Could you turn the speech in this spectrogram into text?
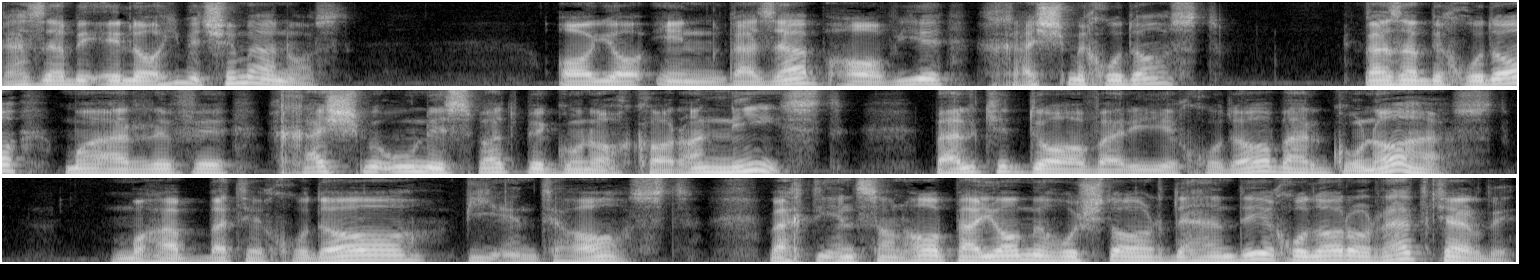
غضب الهی به چه معناست؟ آیا این غضب حاوی خشم خداست؟ غضب خدا معرف خشم او نسبت به گناهکاران نیست. بلکه داوری خدا بر گناه است. محبت خدا بی انتهاست وقتی انسانها پیام هشدار دهنده خدا را رد کرده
